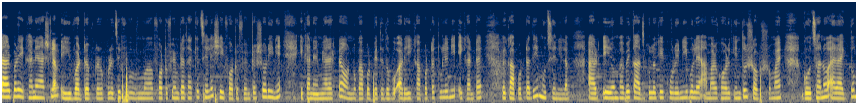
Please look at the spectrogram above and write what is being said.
তারপরে এখানে আসলাম, এই ওয়ার্ড্রপটার উপরে যে ফটো ফ্রেমটা থাকে ছেলে, সেই ফটো ফ্রেমটা সরিয়ে নিয়ে এখানে আমি আর একটা অন্য কাপড় পেতে দেবো। আর এই কাপড়টা তুলে নিয়ে এখানটায় ওই কাপড়টা দিয়ে মুছে নিলাম। আর এরমভাবে কাজগুলোকে করে নিই বলে আমার ঘর কিন্তু সব সময় গোছানো আর একদম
